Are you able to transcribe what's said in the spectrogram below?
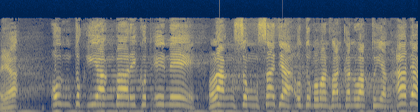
Ya, untuk yang berikut ini langsung saja untuk memanfaatkan waktu yang ada.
